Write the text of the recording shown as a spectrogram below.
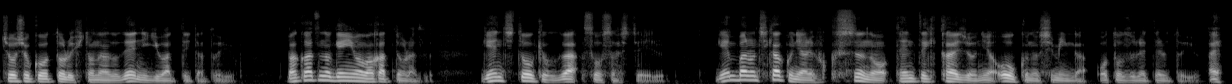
朝食をとる人などでにぎわっていたという。爆発の原因は分かっておらず現地当局が捜査している。現場の近くにある複数の点滴会場には多くの市民が訪れてるという、はい、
